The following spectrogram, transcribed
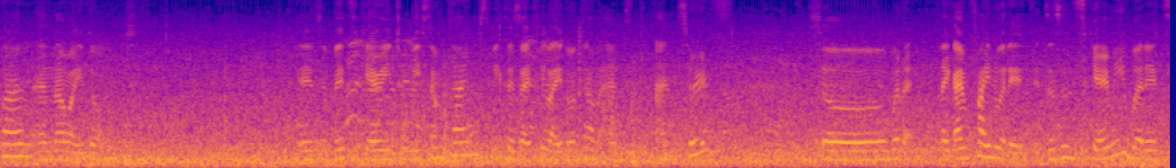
plan and now I don't is a bit scary to me sometimes because I feel I don't have an- answers. So, but I, like I'm fine with it. It doesn't scare me, but it's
